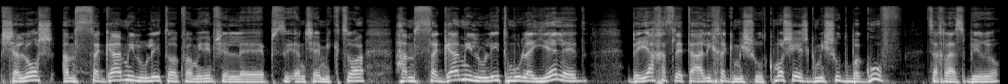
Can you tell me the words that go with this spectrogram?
שלוש, המשגה מילולית, או כבר מילים של אה, אנשי מקצוע, המשגה מילולית מול הילד ביחס לתהליך הגמישות. כמו שיש גמישות בגוף, צריך להסביר לו,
